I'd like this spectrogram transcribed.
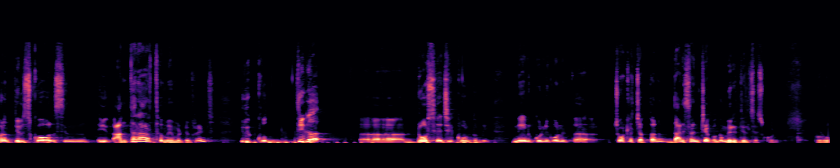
మనం తెలుసుకోవాల్సిన అంతరార్థం ఏమంటే ఫ్రెండ్స్ ఇది కొద్దిగా డోసేజ్ ఎక్కువ ఉంటుంది. నేను కొన్ని కొన్ని చోట్ల చెప్తాను దాని సంక్షేపంగా మీరే తెలిసేసుకోండి. ఇప్పుడు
